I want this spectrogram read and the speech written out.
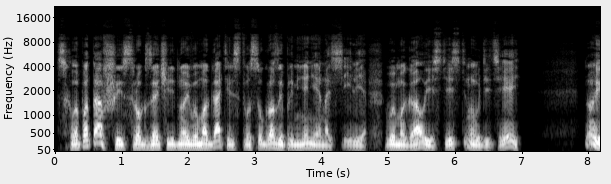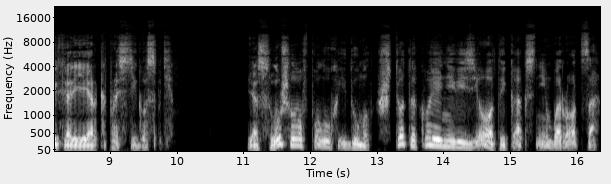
схлопотавший срок за очередное вымогательство с угрозой применения насилия, вымогал, естественно, у детей. Ну и карьерка, прости господи. Я слушал его в полухо и думал, что такое не везет и как с ним бороться.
